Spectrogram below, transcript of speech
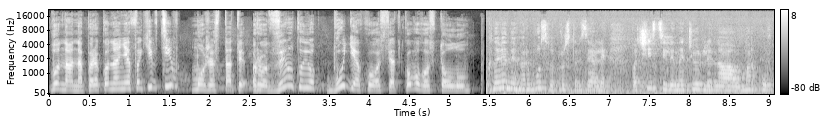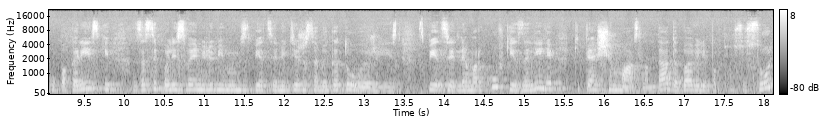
Вона, на переконання фахівців, може стати родзинкою будь-якого святкового столу. Обыкновенный гарбуз вы просто взяли, почистили, натерли на морковку по-корейски, засыпали своими любимыми специями, те же самые готовые уже есть специи для морковки, и залили кипящим маслом, да, добавили по вкусу соль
